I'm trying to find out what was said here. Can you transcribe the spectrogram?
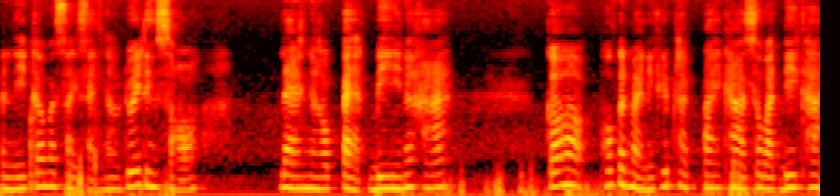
วันนี้ก็มาใส่แสงเงาด้วยดินสอ แรงเงา 8B นะคะ ก็พบกันใหม่ในคลิปถัดไปค่ะ สวัสดีค่ะ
